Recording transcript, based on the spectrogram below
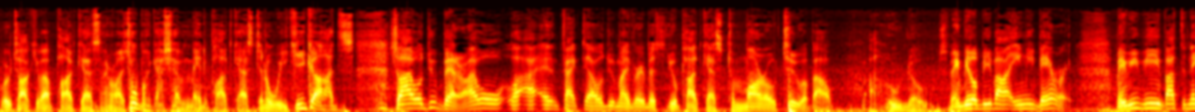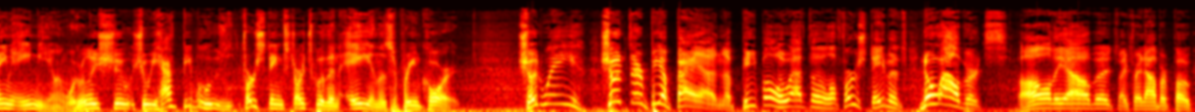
we were talking about podcasts, and I realized, oh my gosh, I haven't made a podcast in a week. He gods! So I will do better. I will. I, in fact, I will do my very best to do a podcast tomorrow too about uh, who knows? Maybe it'll be about Amy Barrett. Maybe it'll be about the name Amy. I mean, we really should. Should we have people whose first name starts with an A in the Supreme Court? Should we? Should there be a ban of people who have the first name? No Alberts. All the Alberts, my friend Albert Polk.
